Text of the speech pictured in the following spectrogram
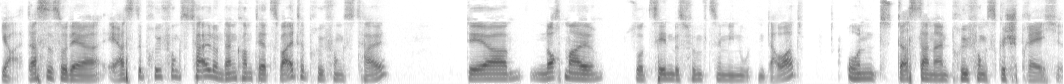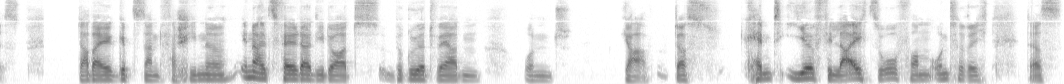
ja, das ist so der erste Prüfungsteil und dann kommt der zweite Prüfungsteil, der nochmal so 10 bis 15 Minuten dauert und das dann ein Prüfungsgespräch ist. Dabei gibt es dann verschiedene Inhaltsfelder, die dort berührt werden und ja, das kennt ihr vielleicht so vom Unterricht, dass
